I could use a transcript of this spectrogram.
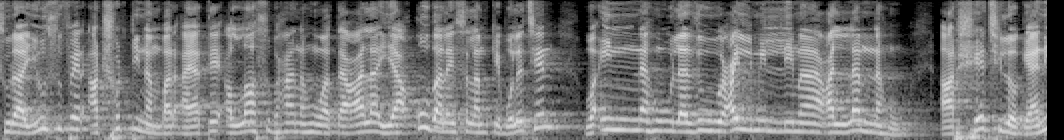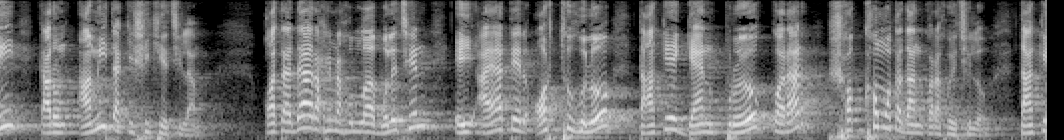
সুরা ইউসুফের আটষট্টি নাম্বার আয়াতে আল্লাহ সুবাহ ইয়াকুব আলাইসাল্লামকে বলেছেন আর সে ছিল জ্ঞানী, কারণ আমি তাকে শিখিয়েছিলাম। কতাদা রাহিমাহুল্লাহ বলেছেন, এই আয়াতের অর্থ হলো তাকে জ্ঞান প্রয়োগ করার সক্ষমতা দান করা হয়েছিল। তাকে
